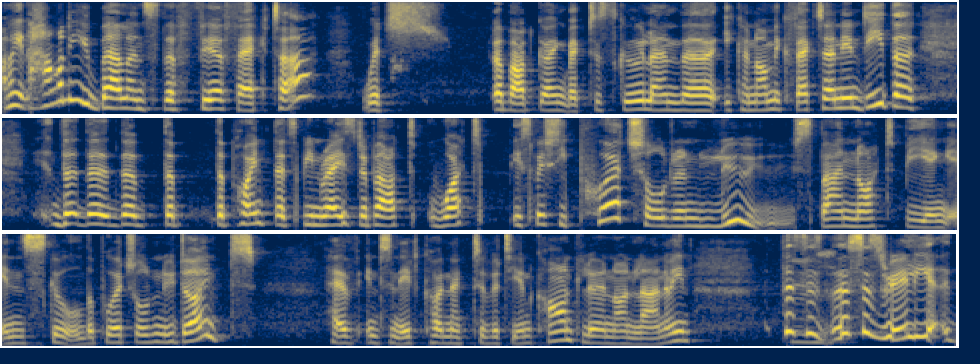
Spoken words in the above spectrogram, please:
I mean, how do you balance the fear factor, which about going back to school, and the economic factor, and indeed the the the the, the, the point that's been raised about what especially poor children lose by not being in school, the poor children who don't have internet connectivity and can't learn online. I mean, this mm. is this is really a,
